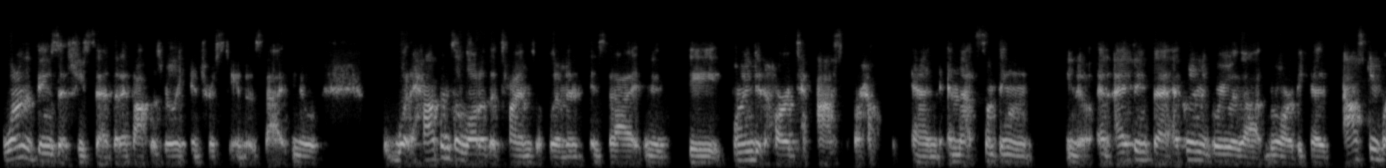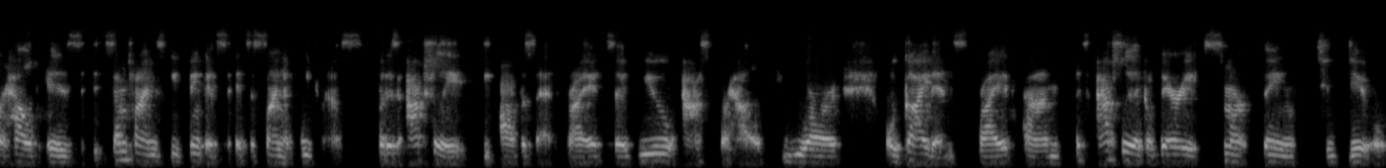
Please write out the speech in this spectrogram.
one of the things that she said that I thought was really interesting is that you know what happens a lot of the times with women is that you know they find it hard to ask for help. And and that's something you know and i think that i couldn't agree with that more because asking for help is sometimes you think it's it's a sign of weakness but it's actually the opposite right? So if you ask for help you are or guidance right? Um, it's actually like a very smart thing to do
